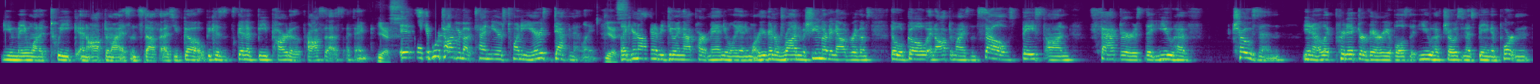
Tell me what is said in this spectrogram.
you may want to tweak and optimize and stuff as you go because it's going to be part of the process i think. Yes. It, like if we're talking about 10 years 20 years definitely. Yes. Like you're not going to be doing that part manually anymore. You're going to run machine learning algorithms that will go and optimize themselves based on factors that you have chosen you know like predictor variables that you have chosen as being important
